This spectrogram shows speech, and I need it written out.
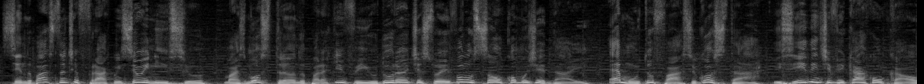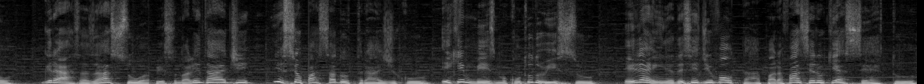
sendo bastante fraco em seu início, mas mostrando para que veio durante sua evolução como Jedi. É muito fácil gostar e se identificar com Cal, graças à sua personalidade e seu passado trágico, e que mesmo com tudo isso, ele ainda decidiu voltar para fazer o que é certo.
